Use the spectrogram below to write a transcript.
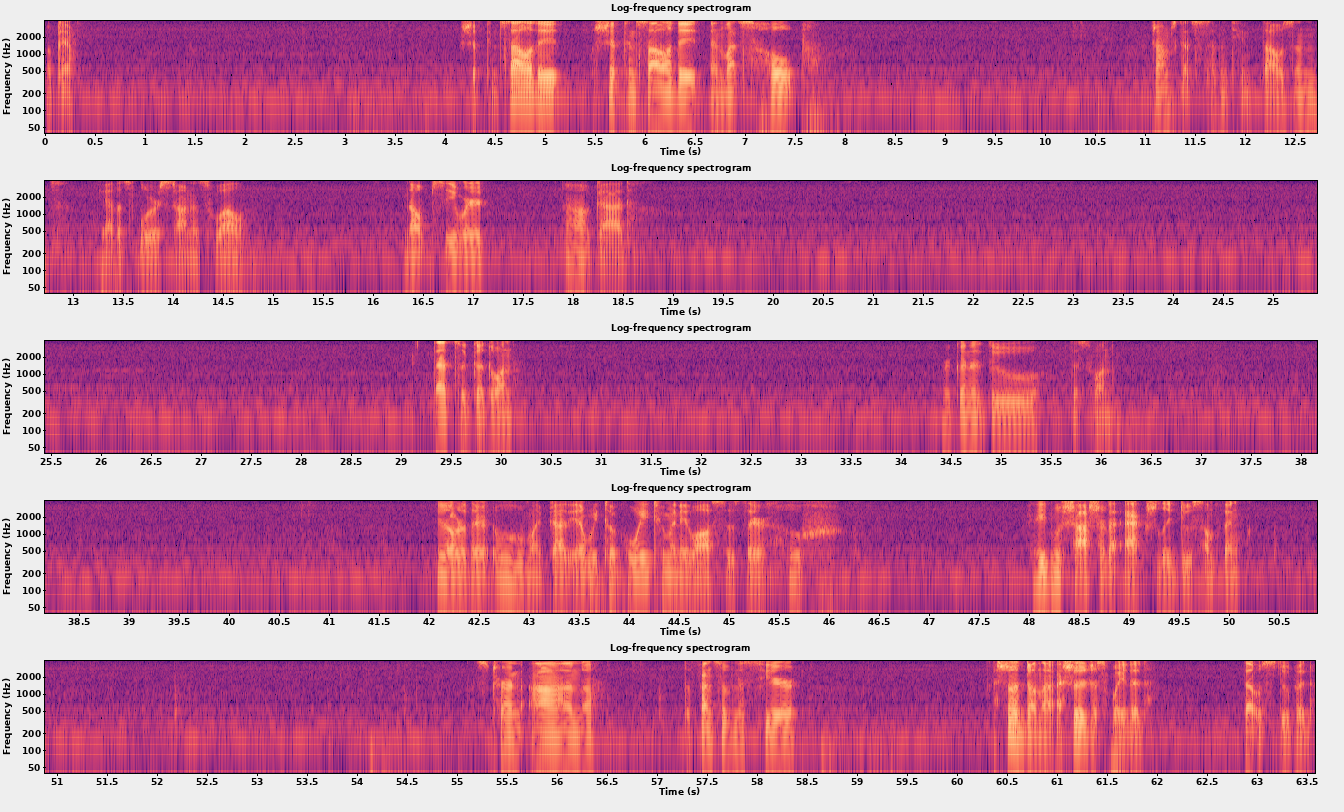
Okay. Shift consolidate, shift consolidate, and let's hope. Jom's got 17,000. Yeah, that's Luristan as well. Nope, see, we're... Oh, God. That's a good one. We're gonna do this one. Get out of there. Oh my god, yeah, we took way too many losses there. Oof. I need Mushasha to actually do something. Let's turn on defensiveness here. I shouldn't have done that. I should have just waited. That was stupid.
